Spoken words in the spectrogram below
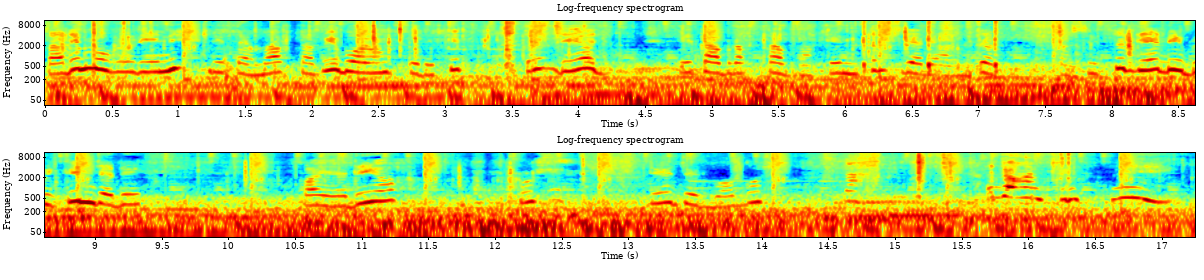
tadi mobil ini ditembak tapi bolong sedikit, terus dia ditabrak-tabrakin, terus jadi hancur. Pas itu dia dibikin jadi kayak dia, terus dia jadi bagus. Nah, eh, jangan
